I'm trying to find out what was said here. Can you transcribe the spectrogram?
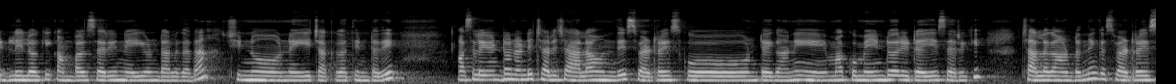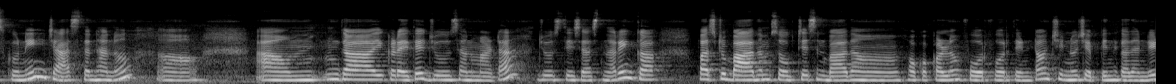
ఇడ్లీలోకి కంపల్సరీ నెయ్యి ఉండాలి కదా. చిన్ను నెయ్యి చక్కగా తింటుంది. అసలు ఏంటోనండి చలి చాలా ఉంది. స్వెటర్ వేసుకో ఉంటే కానీ మాకు మెయిన్ డోర్ ఇటు అయ్యేసరికి చల్లగా ఉంటుంది. ఇంకా స్వెటర్ వేసుకుని చేస్తున్నాను. ఇంకా ఇక్కడైతే జ్యూస్ అనమాట జ్యూస్ తీసేస్తున్నారు. ఇంకా ఫస్ట్ బాదం సోక్ చేసిన బాదం ఒక్కొక్కళ్ళం ఫోర్ ఫోర్ తింటాం. చిన్ను చెప్పింది కదండి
